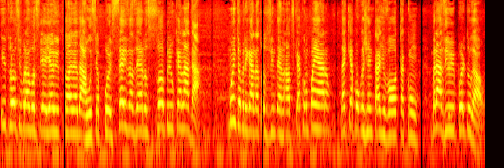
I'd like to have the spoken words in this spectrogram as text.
e trouxe para você aí a vitória da Rússia por 6 a 0 sobre o Canadá. Muito obrigado a todos os internautas que acompanharam. Daqui a pouco a gente está de volta com Brasil e Portugal.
